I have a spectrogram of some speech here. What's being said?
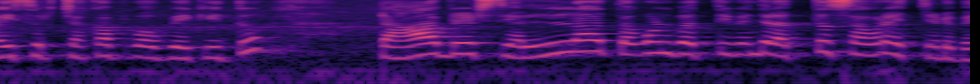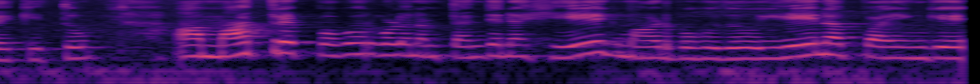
ಮೈಸೂರು ಚೆಕಪ್ಗೆ ಹೋಗಬೇಕಿತ್ತು. ಟ್ಯಾಬ್ಲೆಟ್ಸ್ ಎಲ್ಲ ತೊಗೊಂಡು ಬರ್ತೀವಿ ಅಂದರೆ ಹತ್ತು ಸಾವಿರ ಎತ್ತಿಡಬೇಕಿತ್ತು. ಆ ಮಾತ್ರೆ ಪವರ್ಗಳು ನಮ್ಮ ತಂದೆನ ಹೇಗೆ ಮಾಡಬಹುದು? ಏನಪ್ಪ ಹಿಂಗೆ?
